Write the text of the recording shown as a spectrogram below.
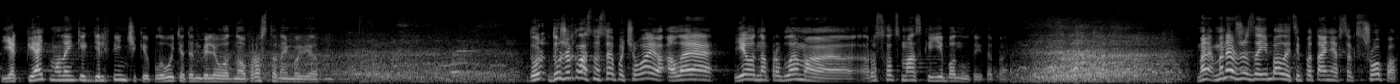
Як п'ять маленьких дельфінчиків пливуть один біля одного, просто неймовірно. Дуже класно себе почуваю, але є одна проблема: розход смазки їбанутий тепер. Мене, вже заїбали ці питання в секс-шопах.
